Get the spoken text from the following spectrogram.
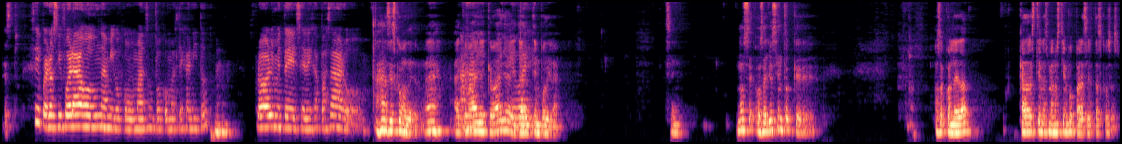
esto. Sí, pero si fuera un amigo como más, un poco más lejanito, probablemente se deja pasar o... Ajá, sí es como de, eh, hay que vaya, hay que vaya, y ya el tiempo dirá. Sí. No sé, o sea, yo siento que... O sea, con la edad cada vez tienes menos tiempo para ciertas cosas,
